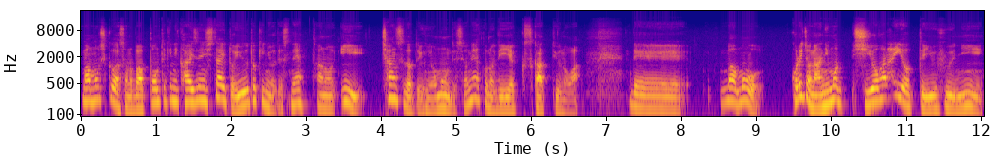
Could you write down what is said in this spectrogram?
まあ、もしくはその抜本的に改善したいという時にはですねあのいいチャンスだというふうに思うんですよねこの DX 化っていうのは。でまあもうこれ以上何もしようがないよっていうふうに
